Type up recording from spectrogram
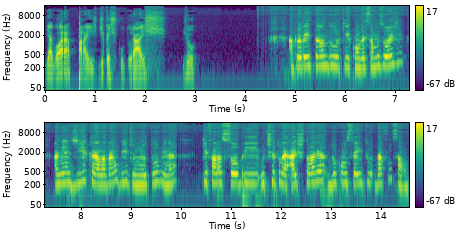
e agora para as dicas culturais. Ju. Aproveitando que conversamos hoje, a minha dica, ela vai um vídeo no YouTube, né? Que fala sobre, o título é A História do Conceito da Função.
